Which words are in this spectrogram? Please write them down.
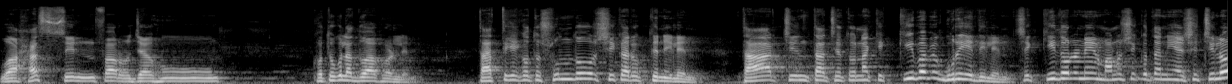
ওয়া হাসিন ফারজাহু। কতগুলা দোয়া করলেন। তার থেকে কত সুন্দর স্বীকারোক্তি নিলেন। তার চিন্তা চেতনাকে কীভাবে ঘুরিয়ে দিলেন? সে কি ধরনের মানসিকতা নিয়ে এসেছিল?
